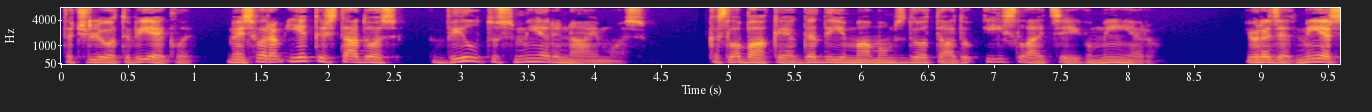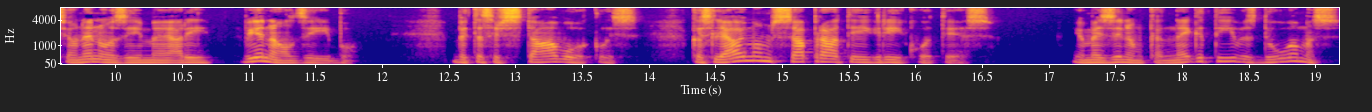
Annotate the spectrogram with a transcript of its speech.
Taču ļoti viegli mēs varam iekrist tādos viltus mierinājumos, kas labākajā gadījumā mums dod tādu īslaicīgu mieru. Jo redziet, miers jau nenozīmē arī vienaldzību, bet tas ir stāvoklis, kas ļauj mums saprātīgi rīkoties. Jo mēs zinām, ka negatīvas domas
